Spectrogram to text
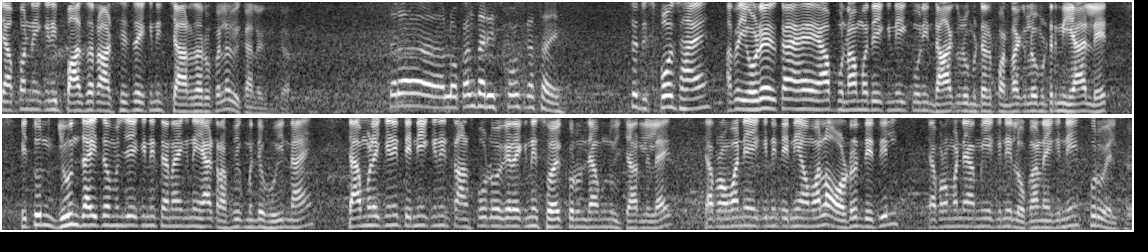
ते आपण एक नाही पाच हजार आठशेचं एक नाही चार हजार रुपयाला विकायला तिथं. सर लोकांचा रिस्पॉन्स कसा आहे? सर रिस्पॉन्स आहे आता एवढे काय आहे ह्या पुण्यामध्ये एक नाही कोणी दहा किलोमीटर पंधरा किलोमीटरनी यायलेत इथून घेऊन जायचं म्हणजे एक नाही त्यांना एक नाही ह्या ट्रॅफिकमध्ये होईल नाही. त्यामुळे की नाही त्यांनी नाही ट्रान्सपोर्ट वगैरे नाही सोय करून द्या म्हणून विचारलेलं आहे. त्याप्रमाणे एक नाही त्यांनी आम्हाला ऑर्डर देतील. त्याप्रमाणे आम्ही एक नाही लोकांना एक नाही पुरवेल सर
